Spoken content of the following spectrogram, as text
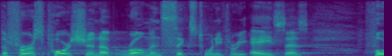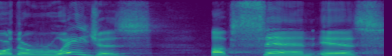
The first portion of Romans 6:23a says, "For the wages of sin is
